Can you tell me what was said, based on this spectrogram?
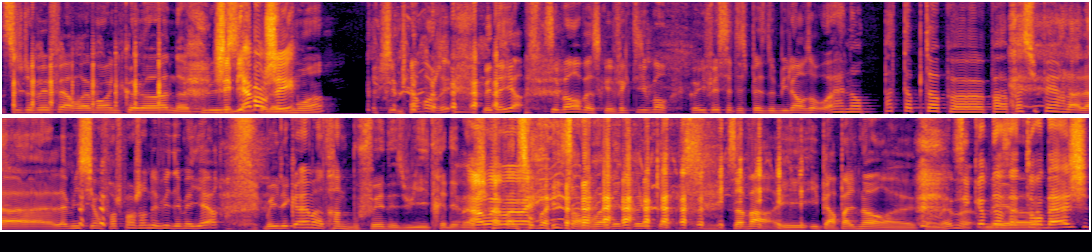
si je devais faire vraiment une colonne plus. J'ai bien mangé. Moins. J'ai bien mangé. Mais d'ailleurs, c'est marrant parce qu'effectivement, quand il fait cette espèce de bilan en disant Ouais, non, pas top top, euh, pas, pas super là, la, la mission. Franchement, j'en ai vu des meilleurs. Mais il est quand même en train de bouffer des huîtres et des machins. Ah ouais, ouais, ouais. il s'envoie des trucs. Ça va, il, il perd pas le nord euh, quand même. C'est comme Mais, dans un euh, tournage,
